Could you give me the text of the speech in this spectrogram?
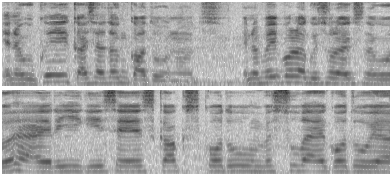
ja nagu kõik asjad on kadunud. ja no võib-olla, kui sul oleks nagu ühe riigi sees kaks kodu, umbes suvekodu ja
